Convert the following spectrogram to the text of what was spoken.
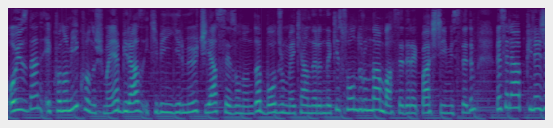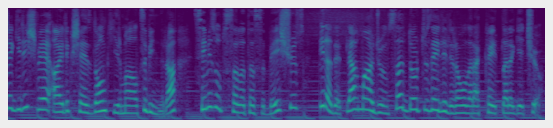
O yüzden ekonomiyi konuşmaya biraz 2023 yaz sezonunda Bodrum mekanlarındaki son durumdan bahsederek başlayayım istedim. Mesela plaja giriş ve aylık şezlong 26 bin lira, semizotu salatası 500, bir adet lahmacunsa 450 lira olarak kayıtlara geçiyor.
